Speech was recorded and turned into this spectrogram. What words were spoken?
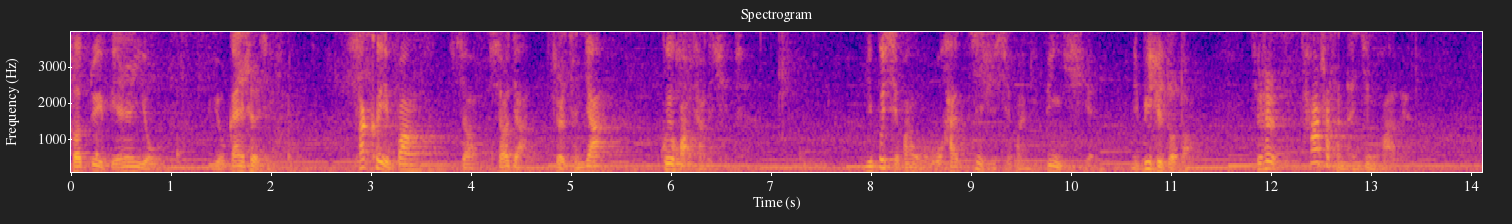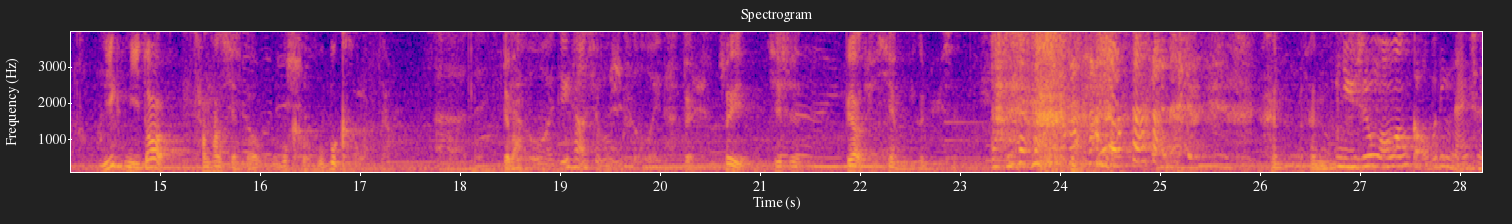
和对别人有有干涉性。他可以帮小小贾，就是陈家，规划他的前程。你不喜欢我，我还继续喜欢你，并且你必须做到。就是他是很难进化的，你你倒常常显得无可无不可了，这样。呃，对，对吧？我经常是无所谓的。对，所以其实不要去羡慕一个女生，很很 女生往往搞不定男生，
